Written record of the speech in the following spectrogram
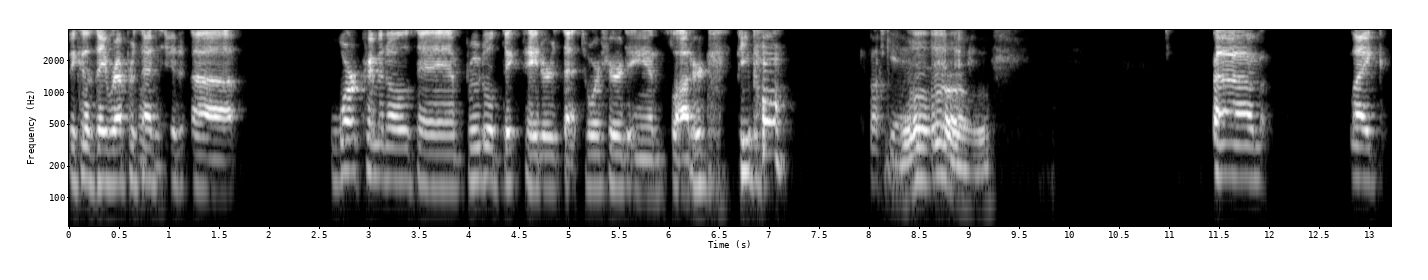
because they represented uh, war criminals and brutal dictators that tortured and slaughtered people. Fuck yeah. Whoa! um, like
